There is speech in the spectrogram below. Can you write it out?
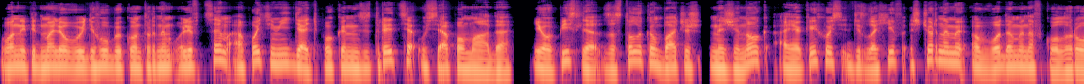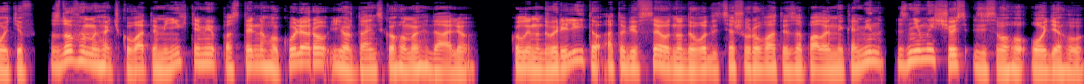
Вони підмальовують губи контурним олівцем, а потім їдять, поки не зітреться уся помада. І опісля за столиком бачиш не жінок, а якихось дітлахів з чорними обводами навколо ротів, з довгими гачкуватими нігтями пастельного кольору йорданського мигдалю. Коли на дворі літо, а тобі все одно доводиться шурувати запалений камін, зніми щось зі свого одягу.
